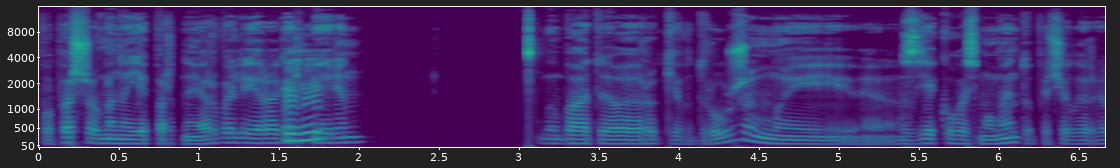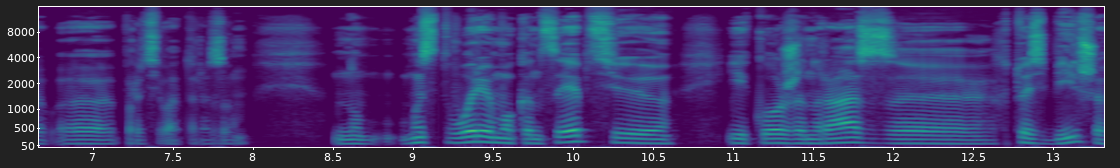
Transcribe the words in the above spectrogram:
По-перше, в мене є партнер Валера. Гальперін. Ми багато років дружимо і е, з якогось моменту почали е, працювати разом. Ну, ми створюємо концепцію, і кожен раз е, хтось більше,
